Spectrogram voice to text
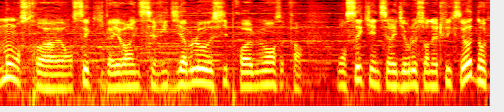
monstre. On sait qu'il va y avoir une série Diablo aussi probablement, enfin on sait qu'il y a une série Diablo sur Netflix et autres. Donc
